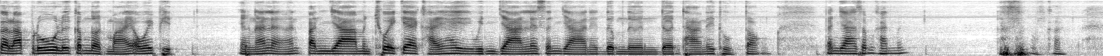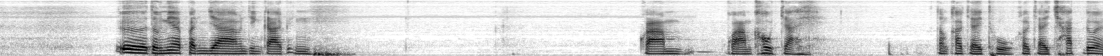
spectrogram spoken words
ก็รับรู้หรือกำหนดหมายเอาไว้ผิด อย่างนั้นแหละนั้นปัญญามันช่วยแก้ไขให้วิญญาณและสัญญาเนี่ยดำเนินเดินทางได้ถูกต้อง ปัญญาสำคัญไหมสำคัญเออตรงเนี้ยปัญญามันจึงกลายเป็น ความความเข้าใจ ต้องเข้าใจถูกเข้าใจชัดด้วย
